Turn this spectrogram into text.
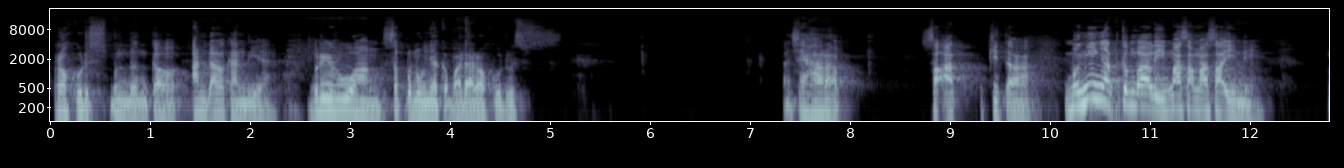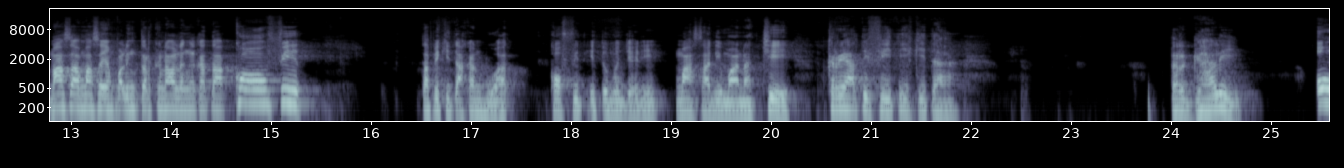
Roh Kudus menuntun kau, andalkan dia. Beri ruang sepenuhnya kepada Roh Kudus. Dan saya harap saat kita mengingat kembali masa-masa ini, Masa-masa yang paling terkenal dengan kata COVID. Tapi kita akan buat COVID itu menjadi masa di mana C, creativity kita tergali. O,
